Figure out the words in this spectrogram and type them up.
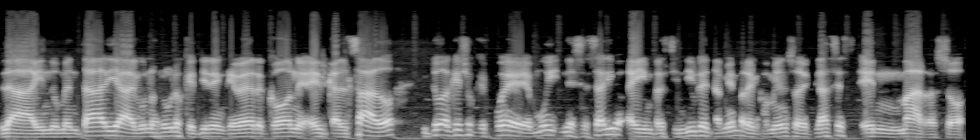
la indumentaria, algunos rubros que tienen que ver con el calzado y todo aquello que fue muy necesario e imprescindible también para el comienzo de clases en marzo.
